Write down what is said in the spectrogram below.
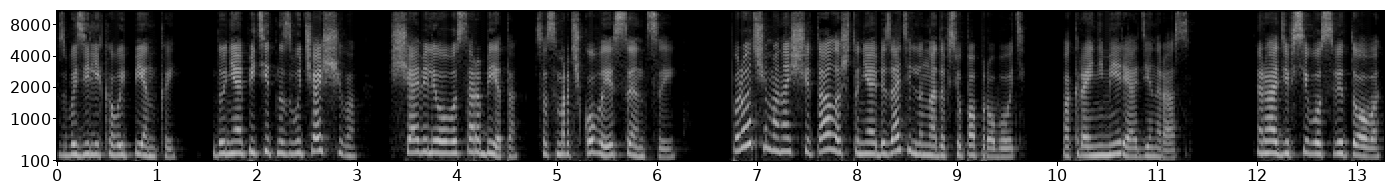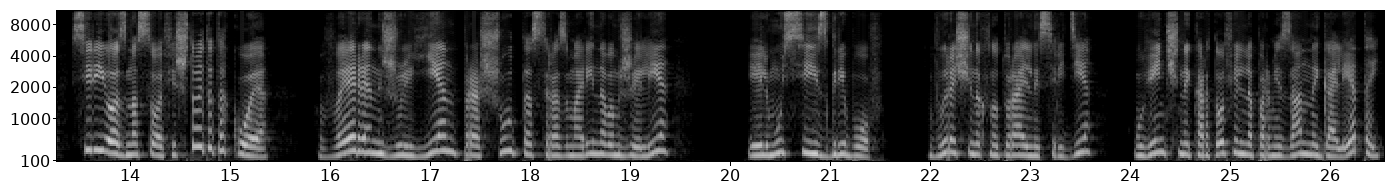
с базиликовой пенкой до неаппетитно звучащего щавелевого сорбета со сморчковой эссенцией. Впрочем, она считала, что не обязательно надо все попробовать. По крайней мере, один раз. Ради всего святого. Серьезно, Софи, что это такое? Верен, жульен, прошутто с розмариновым желе и эльмуссии из грибов, выращенных в натуральной среде, увенчанной картофельно-пармезанной галетой.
